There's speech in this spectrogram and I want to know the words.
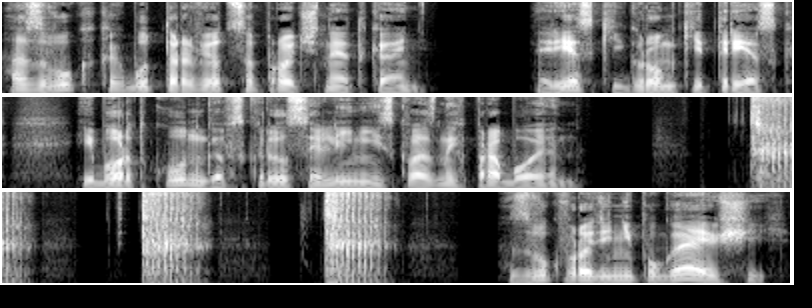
а звук, как будто рвется прочная ткань. Резкий громкий треск, и борт Кунга вскрылся линией сквозных пробоин. Звук вроде не пугающий,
